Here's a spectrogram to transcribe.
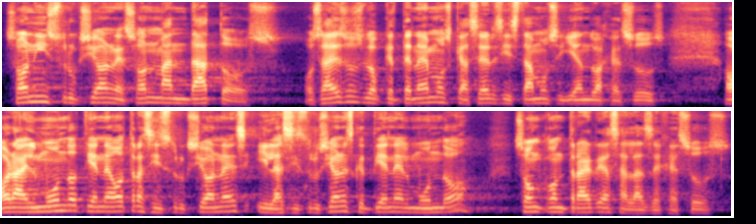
son instrucciones, son mandatos. O sea, eso es lo que tenemos que hacer si estamos siguiendo a Jesús. Ahora, el mundo tiene otras instrucciones y las instrucciones que tiene el mundo son contrarias a las de Jesús.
